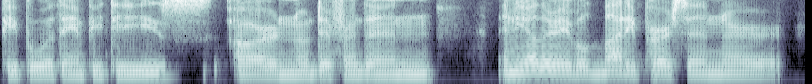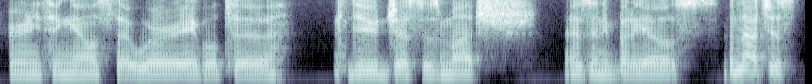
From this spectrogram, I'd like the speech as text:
people with amputees are no different than any other able-bodied person or or anything else that we're able to, to do just as much as anybody else. And not just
